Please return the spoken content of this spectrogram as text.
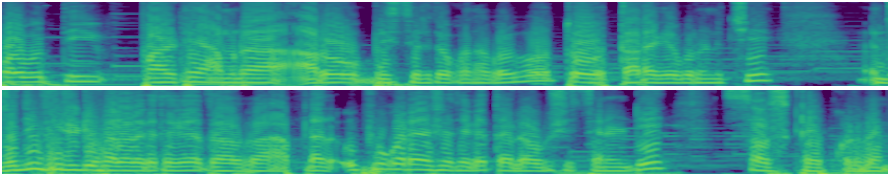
পরবর্তী পার্টে আমরা আরও বিস্তারিত কথা বলব। তো তার আগে বলে নিচ্ছি, যদি ভিডিওটি ভালো লাগে থাকে তবে আপনার উপকারে আসে থাকে, তাহলে অবশ্যই চ্যানেলটি সাবস্ক্রাইব করবেন।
